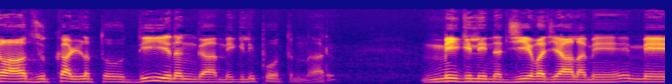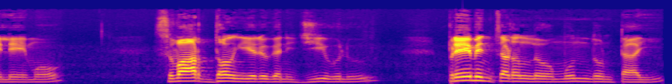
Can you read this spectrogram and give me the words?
గాజు కళ్ళతో దీనంగా మిగిలిపోతున్నారు. మిగిలిన జీవజాలమే మేలేమో. స్వార్థం ఎరుగని జీవులు ప్రేమించడంలో ముందుంటాయి.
